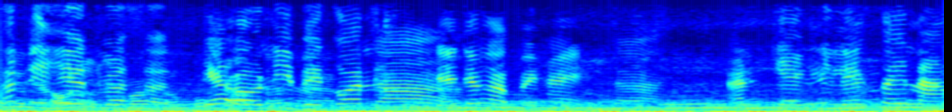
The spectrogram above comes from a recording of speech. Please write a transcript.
เหี่ยวท่านนี่เฮ็ดว่าสั่นเดี๋ยวเอานี่ไปก่อนจ้าเดี๋ยวจะเอาไปให้ จ้า อันแกงขี้เหล็กใส่หนัง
